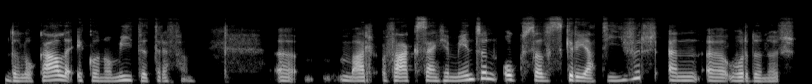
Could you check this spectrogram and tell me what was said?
de lokale economie te treffen. Uh, maar vaak zijn gemeenten ook zelfs creatiever en worden er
